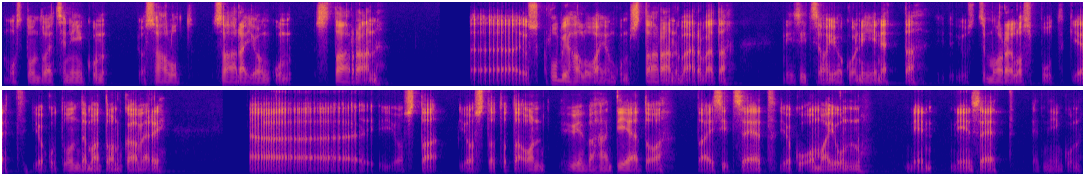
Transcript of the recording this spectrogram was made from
musta tuntuu, että se niin kuin, jos haluat saada jonkun staran, äh, jos klubi haluaa jonkun staran värvätä, niin sitten se on joko niin, että just se Morelos-putki, että joku tuntematon kaveri josta, josta tota on hyvin vähän tietoa, tai sitten se, että joku oma junnu, niin, niin se, että, että niin kuin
